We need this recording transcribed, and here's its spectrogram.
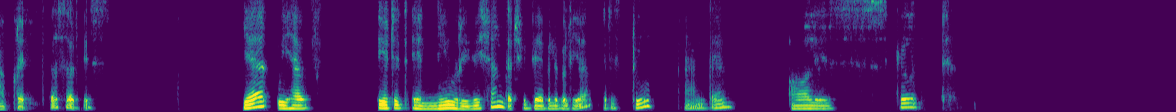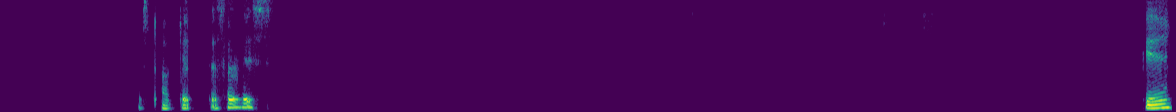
update the service. Here we have created a new revision that should be available here. There is two and then all is good. Just update the service. Okay,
